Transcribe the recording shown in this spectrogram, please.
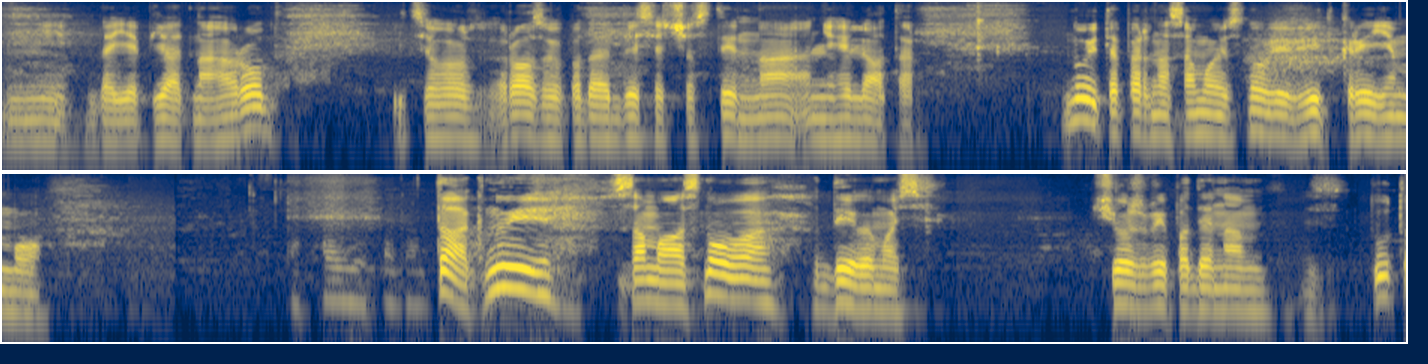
Ні, дає 5 нагород. І цього разу випадає 10 частин на анігілятор. Ну і тепер на самій основі відкриємо. Так, ну і сама основа. Дивимось, що ж випаде нам тут.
